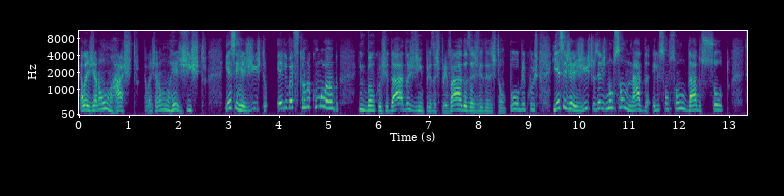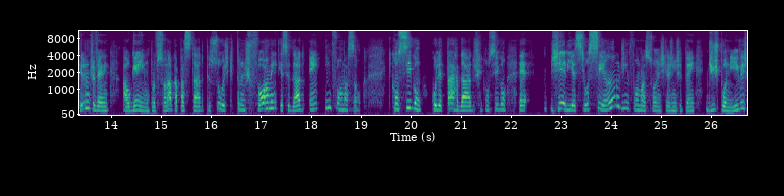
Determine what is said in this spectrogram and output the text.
elas geram um rastro, elas geram um registro. E esse registro, ele vai ficando acumulando em bancos de dados de empresas privadas, às vezes estão públicos, e esses registros, eles não são nada, eles são só um dado solto. Se eles não tiverem alguém, um profissional capacitado, pessoas que transformem esse dado em informação, que consigam coletar dados, que consigam é, gerir esse oceano de informações que a gente tem disponíveis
